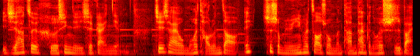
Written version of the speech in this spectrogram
以及它最核心的一些概念。接下来，我们会讨论到，诶，是什么原因会造成我们谈判可能会失败？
